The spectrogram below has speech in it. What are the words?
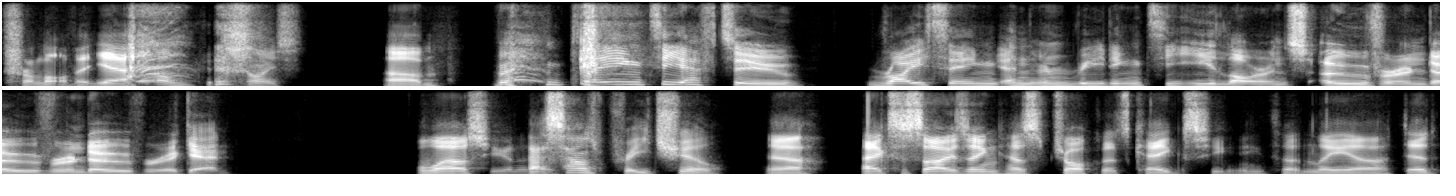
for a lot of it. Yeah. Oh, nice. Um, playing TF2, writing and then reading T.E. Lawrence over and over and over again. what else are you gonna That do? sounds pretty chill. Yeah. Exercising, has chocolates, cakes. He, he certainly uh, did.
